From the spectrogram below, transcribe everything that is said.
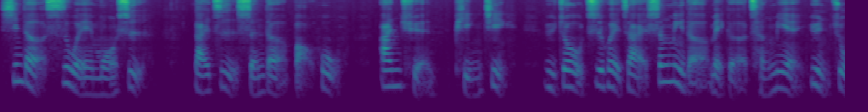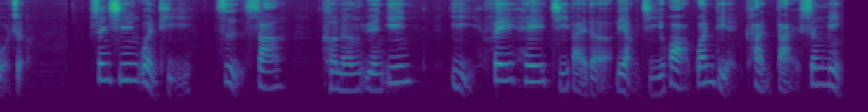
新的思维模式来自神的保护、安全、平静。宇宙智慧在生命的每个层面运作着。身心问题，自杀可能原因。以非黑即白的两极化观点看待生命，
